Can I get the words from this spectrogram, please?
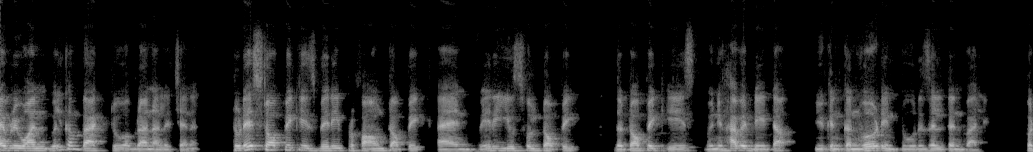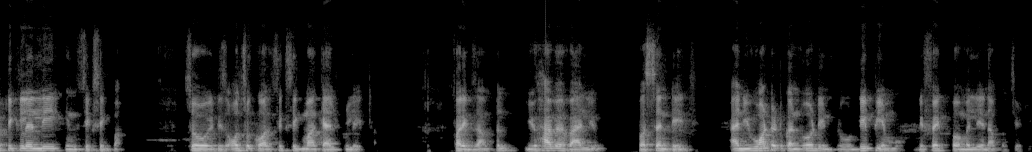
everyone, welcome back to Abrar Knowledge channel. Today's topic is very profound topic and very useful topic. The topic is when you have a data, you can convert into resultant value, particularly in Six Sigma. So it is also called Six Sigma calculator. For example, you have a value percentage and you wanted to convert into DPMO, defect per million opportunity,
